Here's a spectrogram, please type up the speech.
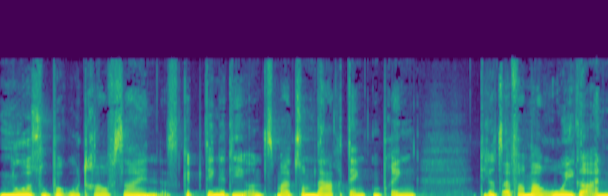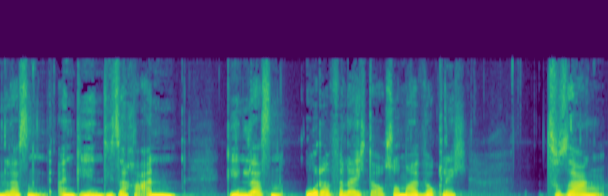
nur super gut drauf sein. Es gibt Dinge, die uns mal zum Nachdenken bringen die uns einfach mal ruhiger anlassen, angehen, die Sache angehen lassen. Oder vielleicht auch so mal wirklich zu sagen,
